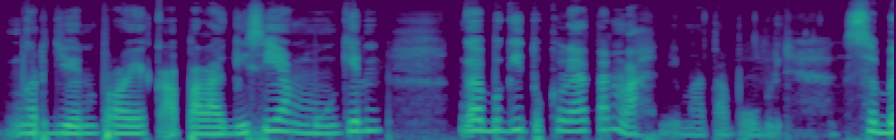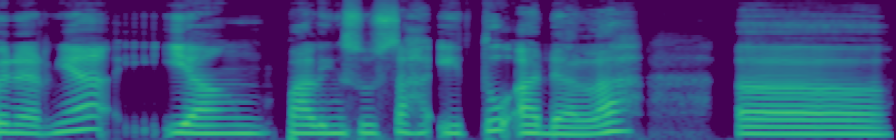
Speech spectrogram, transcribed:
ngerjain proyek apa lagi sih yang mungkin nggak begitu kelihatan lah di mata publik. Sebenarnya yang paling susah itu adalah eh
